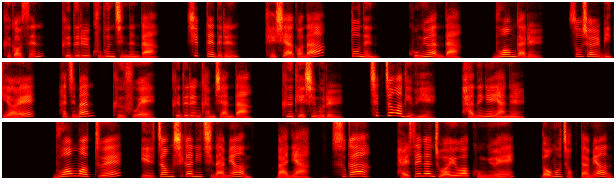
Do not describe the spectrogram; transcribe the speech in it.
그것은 그들을 구분 짓는다. 10대들은 게시하거나 또는 공유한다. 무언가를 소셜 미디어에 하지만 그 후에 그들은 감시한다. 그 게시물을 측정하기 위해 반응의 양을 무엇머투에 일정 시간이 지나면 만약 수가 발생한 좋아요와 공유에 너무 적다면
